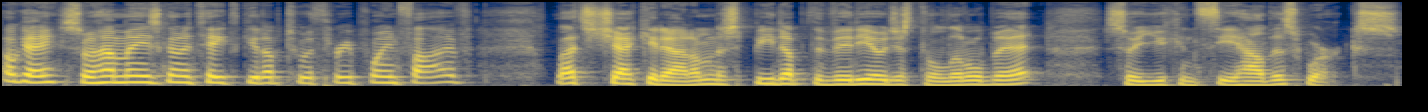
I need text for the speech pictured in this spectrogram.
Okay, so how many is going to take to get up to a 3.5? Let's check it out. I'm going to speed up the video just a little bit so you can see how this works.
